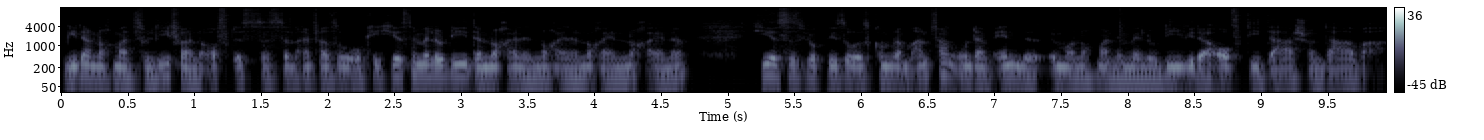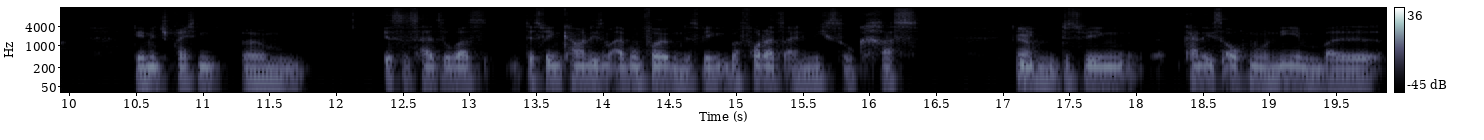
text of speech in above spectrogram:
wieder nochmal zu liefern. Oft ist das dann einfach so, okay, hier ist eine Melodie, dann noch eine, noch eine, noch eine, noch eine. Hier ist es wirklich so, es kommt am Anfang und am Ende immer nochmal eine Melodie wieder auf, die da schon da war. Dementsprechend ähm, ist es halt sowas, deswegen kann man diesem Album folgen, deswegen überfordert es einen nicht so krass. Ja. Eben, deswegen kann ich es auch nur nehmen, weil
